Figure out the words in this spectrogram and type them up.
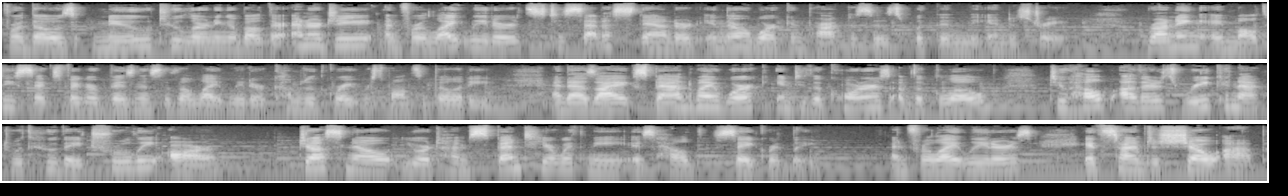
for those new to learning about their energy and for light leaders to set a standard in their work and practices within the industry. Running a multi six figure business as a light leader comes with great responsibility. And as I expand my work into the corners of the globe to help others reconnect with who they truly are, just know your time spent here with me is held sacredly. And for light leaders, it's time to show up.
